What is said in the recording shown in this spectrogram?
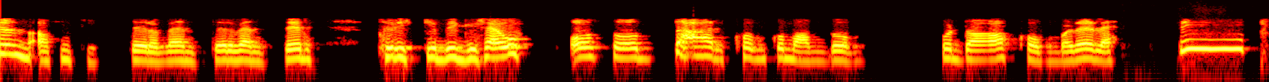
hund. At den sitter og venter og venter. Trykket bygger seg opp, og så der kom kommandoen. For da kommer det lett pip.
